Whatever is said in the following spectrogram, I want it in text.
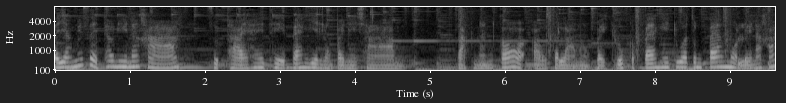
แต่ยังไม่เสร็จเท่านี้นะคะ สุดท้ายให้เทแป้งเย็นลงไปในชาม จากนั้นก็เอาสลามลงไปคลุกกับแป้งให้ทั่วจนแป้งหมดเลยนะคะ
